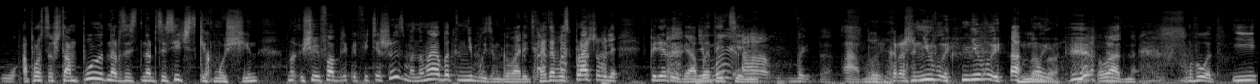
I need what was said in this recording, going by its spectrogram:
У- А просто штампуют нарцисс- нарциссических мужчин. Ну, еще и фабрика фетишизма, но мы об этом не будем говорить. Хотя вы спрашивали в перерыве об Не этой мы, теме. а вы, да. А, вы, хорошо, не вы, не вы, а Ну мы. Ладно. Вот. И,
